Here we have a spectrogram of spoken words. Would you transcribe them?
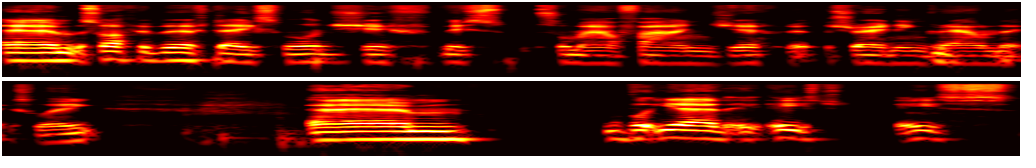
um, so happy birthday, Smudge! If this somehow finds you at the training ground next week. Um, but yeah, it- it's it's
